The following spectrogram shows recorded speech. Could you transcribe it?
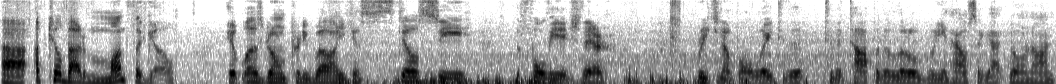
Uh, up till about a month ago, it was growing pretty well. You can still see the foliage there reaching up all the way to the to the top of the little greenhouse I got going on.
